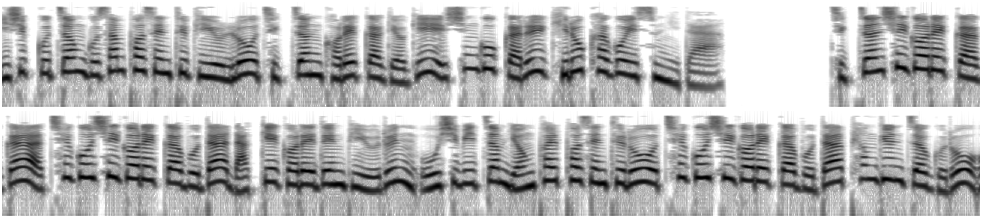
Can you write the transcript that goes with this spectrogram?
29.93% 비율로 직전 거래 가격이 신고가를 기록하고 있습니다. 직전 실거래가가 최고 실거래가보다 낮게 거래된 비율은 52.08%로 최고 실거래가보다 평균적으로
